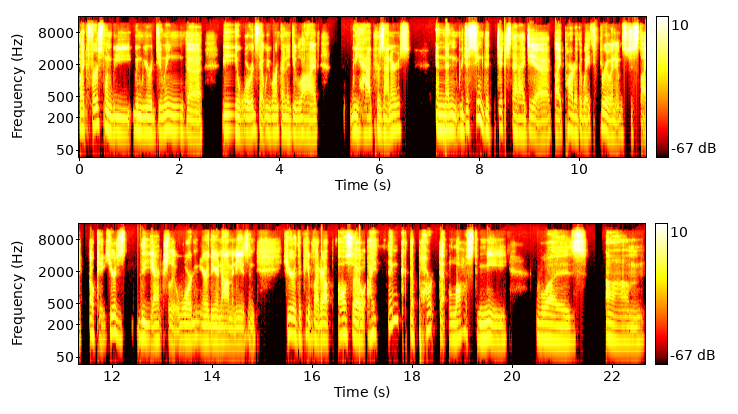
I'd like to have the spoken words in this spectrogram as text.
Like first when we, when we were doing the, the awards that we weren't going to do live, we had presenters and then we just seemed to ditch that idea like part of the way through and it was just like okay here's the actual award and here are the nominees and here are the people that are up also i think the part that lost me was um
